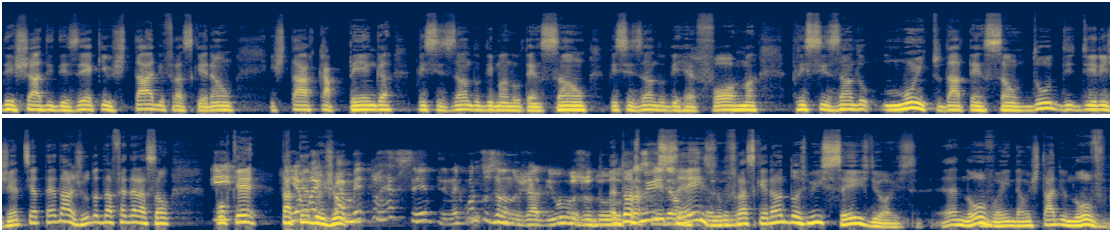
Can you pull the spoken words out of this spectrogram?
deixar de dizer é que o estádio Frasqueirão está capenga, precisando de manutenção, precisando de reforma, precisando muito da atenção do di- dirigentes e até da ajuda da federação. Porque está e tendo é um jogo. recente, né? Quantos anos já de uso do É Frasqueirão? 2006, o Frasqueirão é 2006, Diógenes. É novo ainda, é um estádio novo.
